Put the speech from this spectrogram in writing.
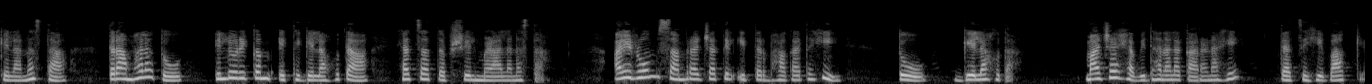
केला नसता तर आम्हाला तो इल्लोरिकम येथे गेला होता ह्याचा तपशील मिळाला नसता. आणि रोम साम्राज्यातील इतर भागातही तो गेला होता. माझ्या ह्या विधानाला कारण आहे त्याचे हे वाक्य.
